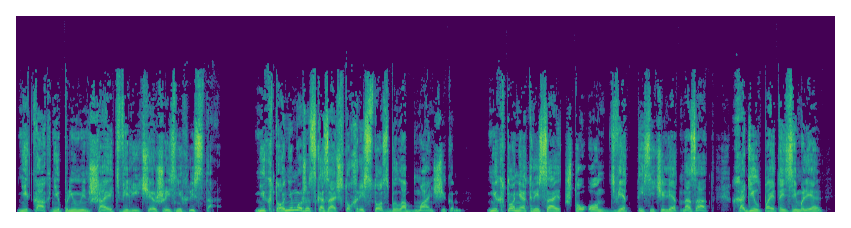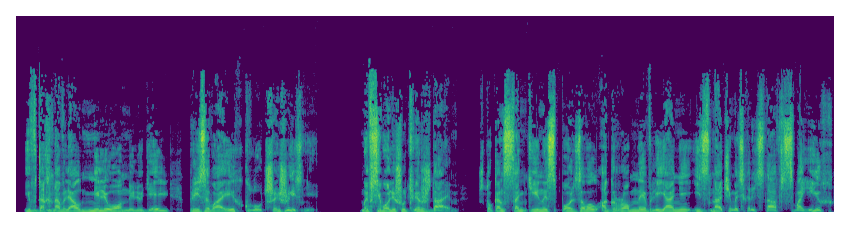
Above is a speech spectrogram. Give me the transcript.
никак не преуменьшает величие жизни Христа. Никто не может сказать, что Христос был обманщиком, никто не отрицает, что он две тысячи лет назад ходил по этой земле и вдохновлял миллионы людей, призывая их к лучшей жизни. Мы всего лишь утверждаем, что Константин использовал огромное влияние и значимость Христа в своих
